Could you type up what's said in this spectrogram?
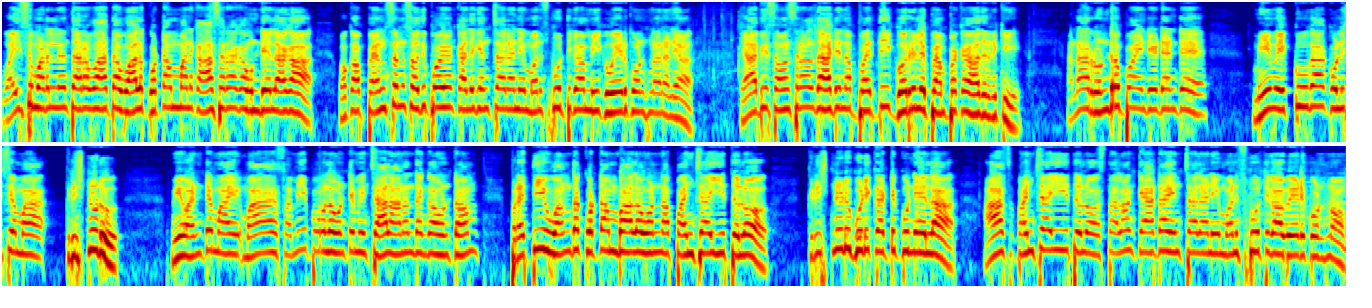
వయసు మడలిన తర్వాత వాళ్ళ కుటుంబానికి ఆసరాగా ఉండేలాగా ఒక పెన్షన్ సదుపాయం కలిగించాలని మనస్ఫూర్తిగా మీకు వేడుకుంటున్నానని యాభై సంవత్సరాలు దాటిన ప్రతి గొర్రెల పెంపకాదుడికి అన్న రెండో పాయింట్ ఏంటంటే మేము ఎక్కువగా కొలిసే మా కృష్ణుడు మేమంటే మా మా సమీపంలో ఉంటే మేము చాలా ఆనందంగా ఉంటాం. ప్రతి వంద కుటుంబాలు ఉన్న పంచాయతీలో కృష్ణుడి గుడి కట్టుకునేలా ఆ పంచాయతీలో స్థలం కేటాయించాలని మనస్ఫూర్తిగా వేడుకుంటున్నాం.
